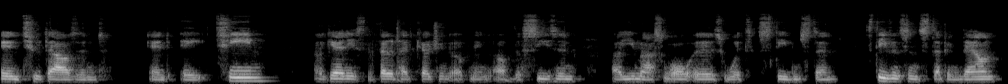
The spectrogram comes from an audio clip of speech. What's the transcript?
in 2018. Again, he's the third head coaching opening of the season. Uh, UMass Lowell is with Stevenson. Stevenson stepping down.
